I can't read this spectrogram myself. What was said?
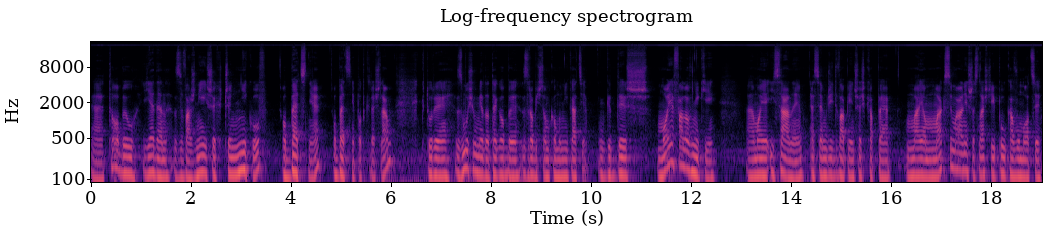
E, To był jeden z ważniejszych czynników obecnie, obecnie podkreślam, który zmusił mnie do tego, by zrobić tą komunikację, gdyż moje falowniki, e, moje ISANy SMG 256KP mają maksymalnie 16,5 kW mocy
